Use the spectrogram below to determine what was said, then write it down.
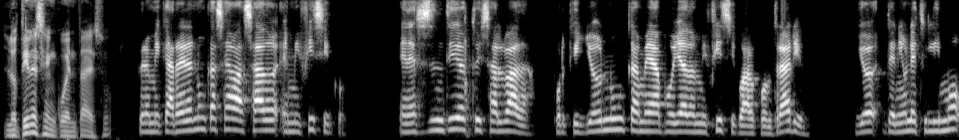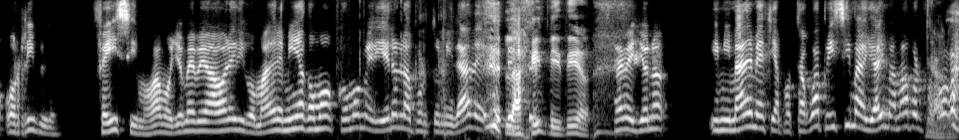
¿lo tienes en cuenta eso? Pero mi carrera nunca se ha basado en mi físico. En ese sentido estoy salvada, porque yo nunca me he apoyado en mi físico, al contrario. Yo tenía un estilismo horrible, feísimo, vamos, yo me veo ahora y digo, madre mía, ¿cómo, cómo me dieron la oportunidad de... la hippie, tío. ¿Sabes? Yo no... Y mi madre me decía, pues está guapísima, y yo, ay, mamá, por favor.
